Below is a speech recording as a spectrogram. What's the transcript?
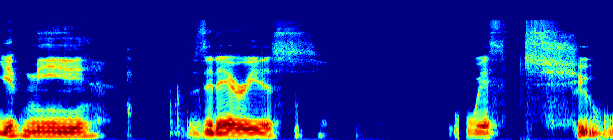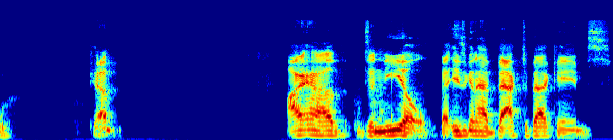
Give me Za'Darius with two. Okay. I have Danielle, he's gonna have back to back games.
